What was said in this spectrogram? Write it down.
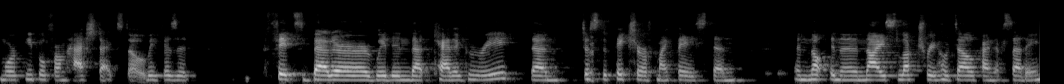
more people from hashtags though because it fits better within that category than just a picture of my face then and not in a nice luxury hotel kind of setting.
